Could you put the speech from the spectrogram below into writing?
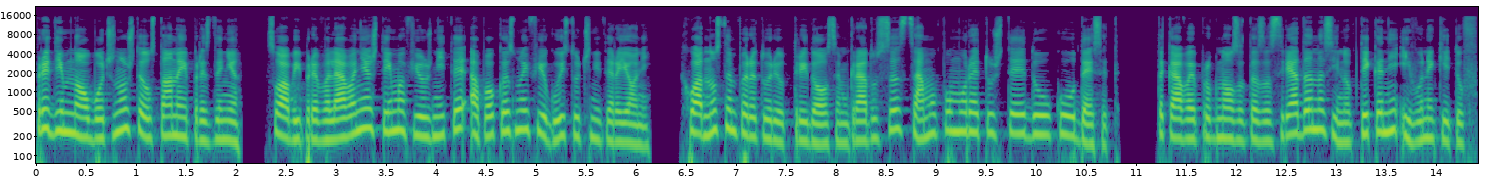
Предимно облачно ще остане и през деня. Слаби превалявания ще има в южните, а по-късно и в югоисточните райони. Хладно с температури от 3 до 8 градуса, само по морето ще е до около 10. Такава е прогнозата за сряда на синоптика ни Иво Некитов.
